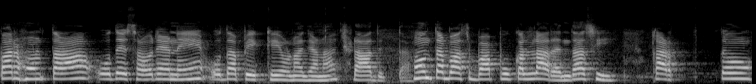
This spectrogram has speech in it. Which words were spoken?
ਪਰ ਹੁਣ ਤਾਂ ਉਹਦੇ ਸਹੁਰਿਆਂ ਨੇ ਉਹਦਾ ਪੇਕੇ ਆਉਣਾ ਜਾਣਾ ਛਡਾ ਦਿੱਤਾ। ਹੁਣ ਤਾਂ ਬਸ ਬਾਪੂ ਕੱਲਾ ਰਹਿੰਦਾ ਸੀ। ਘਰ ਤੋਂ,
